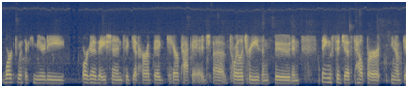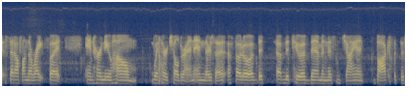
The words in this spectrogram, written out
worked with a community organization to get her a big care package of toiletries and food and things to just help her, you know, get set off on the right foot in her new home with her children and there's a, a photo of the of the two of them in this giant box that this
